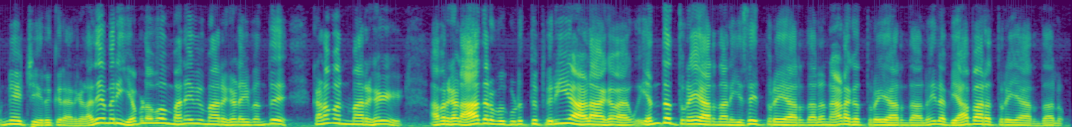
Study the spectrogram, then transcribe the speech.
முன்னேற்றி இருக்கிறார்கள். அதே மாதிரி எவ்வளவோ மனைவிமார்களை வந்து கணவன்மார்கள் அவர்கள் ஆதரவு கொடுத்து பெரிய ஆளாக எந்த துறையாக இருந்தாலும் இசைத்துறையாக இருந்தாலும் நாடகத்துறையாக இருந்தாலும் இல்லை வியாபாரத்துறையாக இருந்தாலும்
